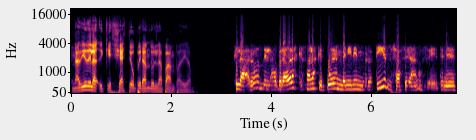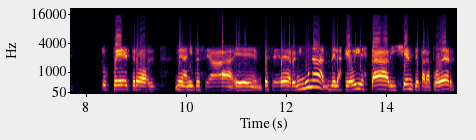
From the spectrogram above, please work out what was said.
Nadie de la, que ya esté operando en La Pampa, digamos. Claro, de las operadoras que son las que pueden venir a invertir, ya sea, no sé, tener Luz Petrol, Medanito S.A., eh, PCR, ninguna de las que hoy está vigente para poder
